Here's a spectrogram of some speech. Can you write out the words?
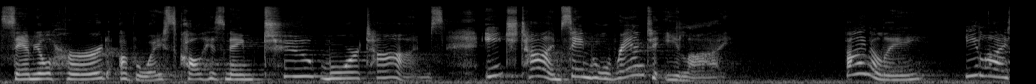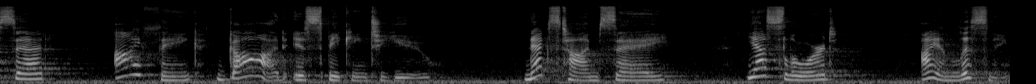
Samuel heard a voice call his name two more times. Each time, Samuel ran to Eli. Finally, Eli said, I think God is speaking to you. Next time, say, Yes, Lord, I am listening.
